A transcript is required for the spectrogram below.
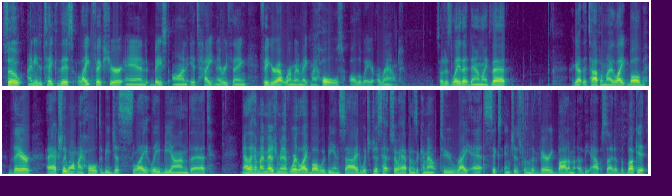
So I need to take this light fixture and based on its height and everything, figure out where I'm going to make my holes all the way around. So I'll just lay that down like that. I got the top of my light bulb there. I actually want my hole to be just slightly beyond that now that I have my measurement of where the light bulb would be inside, which just ha so happens to come out to right at six inches from the very bottom of the outside of the bucket,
